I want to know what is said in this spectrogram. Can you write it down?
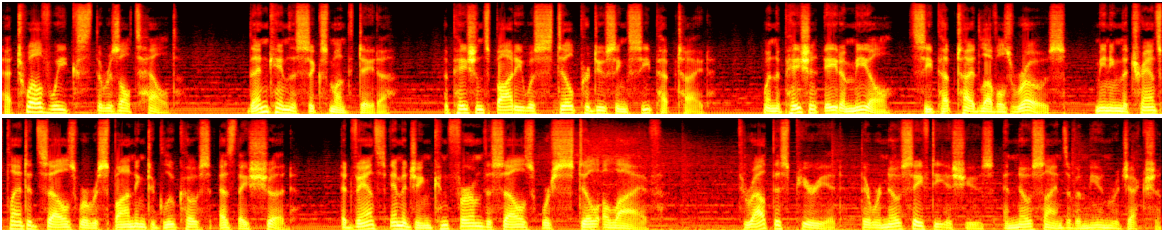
At 12 weeks, the results held. Then came the six-month data. The patient's body was still producing C-peptide. When the patient ate a meal, C-peptide levels rose, meaning the transplanted cells were responding to glucose as they should. Advanced imaging confirmed the cells were still alive. Throughout this period, there were no safety issues and no signs of immune rejection.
